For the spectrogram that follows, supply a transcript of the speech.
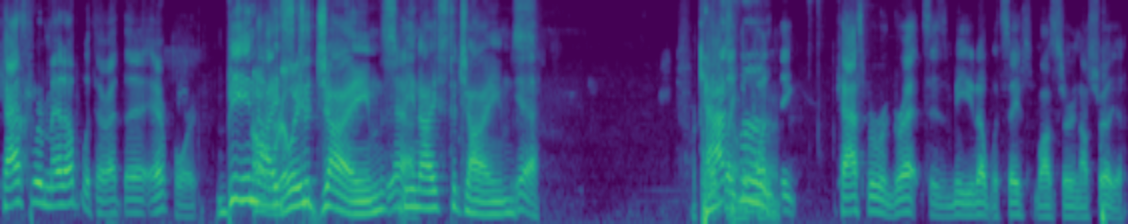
Casper met up with her at the airport? Be Oh, nice really? to James. Yeah. Be nice to James. Yeah, that's like the Casper, one thing Casper regrets is meeting up with Space Monster in Australia.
